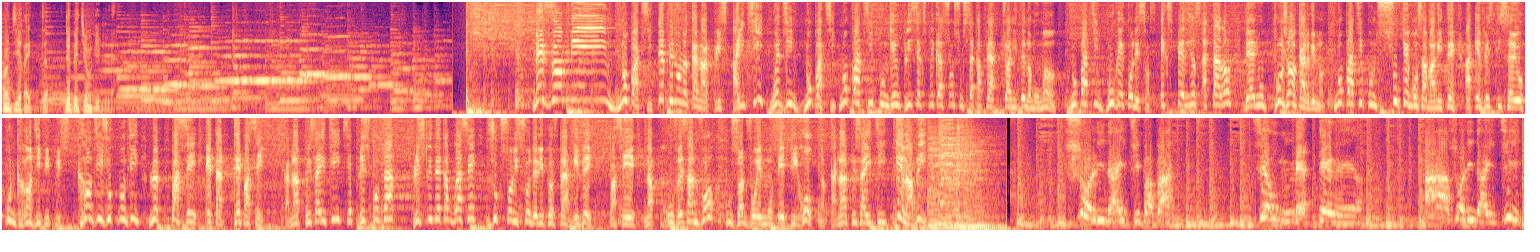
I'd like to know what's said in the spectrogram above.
en direct de Pétionville. Mes amis, nous partis. Depuis nous dans Canal Plus Haïti, dit nous partis. Nous partis pour gagner plus d'explications sur ce qui fait actualité dans le moment. Nous partis pour reconnaissance, expérience et talent derrière un bon encadrement. Nous partis pour nous souquer bon samaritain avec investisseurs pour nous grandir plus. Grandir, jour nous dit, le passé est à dépasser. Canal Plus Haïti, c'est plus contact, plus l'idée qu'à brasser, joue solution de peuvent pas arriver. Parce que n'a prouvé ça ne vaut, pour autres voyer monter pyro. Dans Canal Plus Haïti, bien la vie. Solid Haïti, papa. C'est où mettre terrain. Ah, Solid Haïti.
